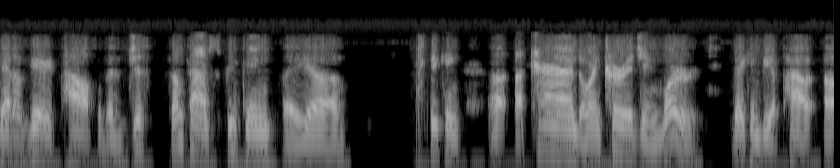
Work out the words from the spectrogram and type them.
that are very powerful. That just sometimes speaking a uh, speaking a, a kind or encouraging word. They can be a, power, a,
